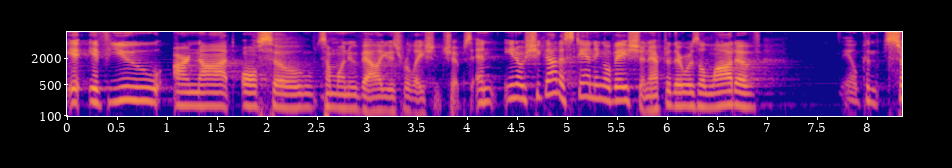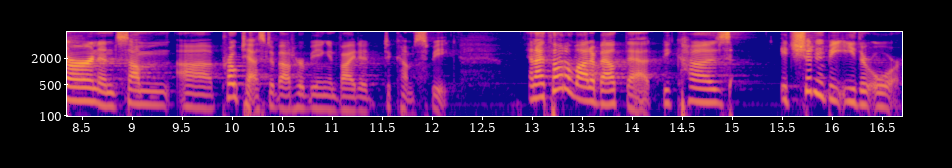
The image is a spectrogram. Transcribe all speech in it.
if you are not also someone who values relationships. And, you know, she got a standing ovation after there was a lot of, you know, concern and some uh, protest about her being invited to come speak. And I thought a lot about that because it shouldn't be either or.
